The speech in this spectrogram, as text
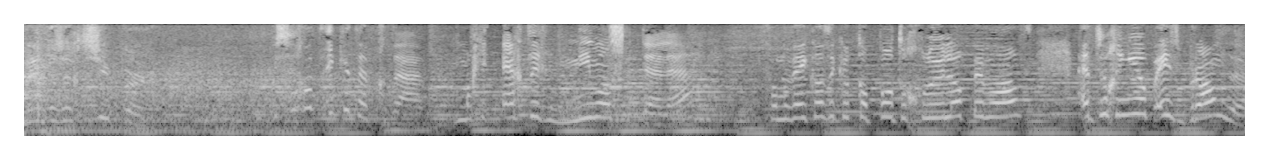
Dit was echt super. Is wat ik het heb gedaan? Dat mag je echt tegen niemand vertellen. Van de week had ik een kapotte gloeilamp in mijn hand en toen ging hij opeens branden.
